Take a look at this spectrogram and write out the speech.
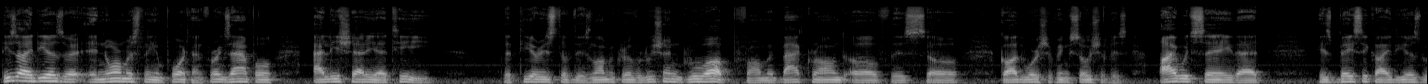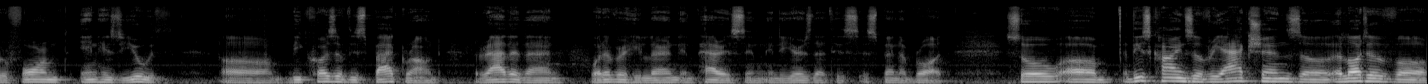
These ideas are enormously important. For example, Ali Shariati, the theorist of the Islamic Revolution, grew up from a background of this uh, God worshipping socialist. I would say that his basic ideas were formed in his youth um, because of this background rather than whatever he learned in Paris in, in the years that he spent abroad. So um, these kinds of reactions, uh, a lot of uh,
